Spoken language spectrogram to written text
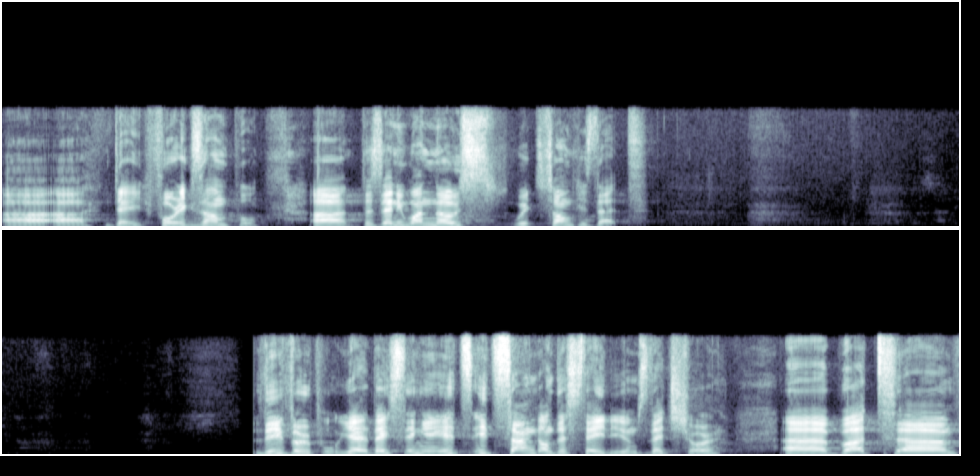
uh, uh, day, for example. Uh, does anyone know which song is that? Liverpool, yeah, they sing it. It's, it's sung on the stadiums, that's sure. Uh, but um,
